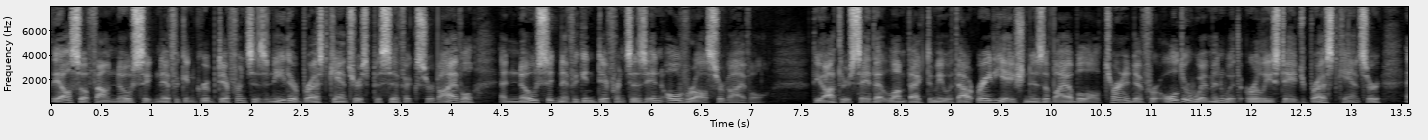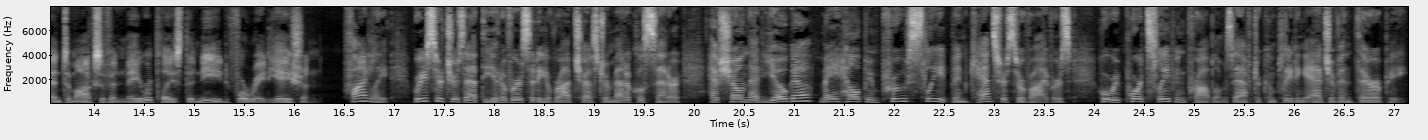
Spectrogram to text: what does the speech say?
They also found no significant group differences in either breast cancer specific survival and no significant differences in overall survival. The authors say that lumpectomy without radiation is a viable alternative for older women with early stage breast cancer, and tamoxifen may replace the need for radiation. Finally, researchers at the University of Rochester Medical Center have shown that yoga may help improve sleep in cancer survivors who report sleeping problems after completing adjuvant therapy.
